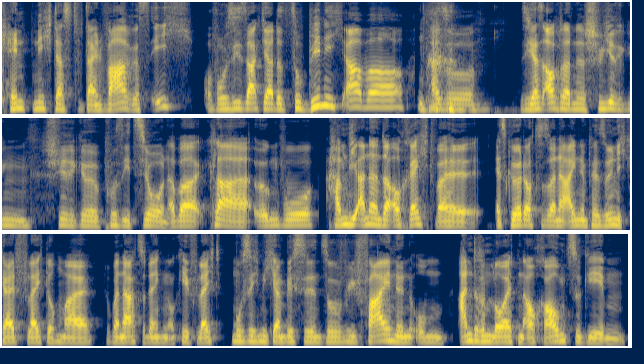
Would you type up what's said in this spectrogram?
kennt nicht das dein wahres Ich, obwohl sie sagt, ja, das so bin ich aber. Also Sie ist auch da eine schwierigen, schwierige Position. Aber klar, irgendwo haben die anderen da auch recht, weil es gehört auch zu seiner eigenen Persönlichkeit, vielleicht doch mal drüber nachzudenken, okay, vielleicht muss ich mich ein bisschen so refinen, um anderen Leuten auch Raum zu geben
